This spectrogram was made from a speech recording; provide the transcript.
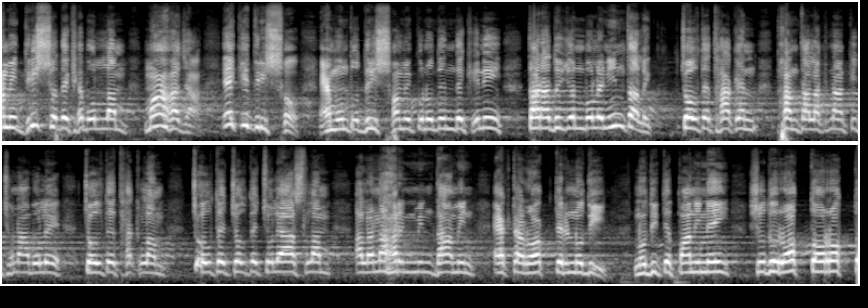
আমি দৃশ্য দেখে বললাম, মা হাজা, এ কি দৃশ্য? এমন তো দৃশ্য আমি কোনোদিন দেখিনি। তারা দুজন বলেন ইনতালেক চলতে থাকেন ফান্তালাক না, কিছু না বলে চলতে থাকলাম। চলতে চলতে চলে আসলাম আল্লাহ নাহারিন মিন দামিন, একটা রক্তের নদী। নদীতে পানি নেই, শুধু রক্ত রক্ত।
